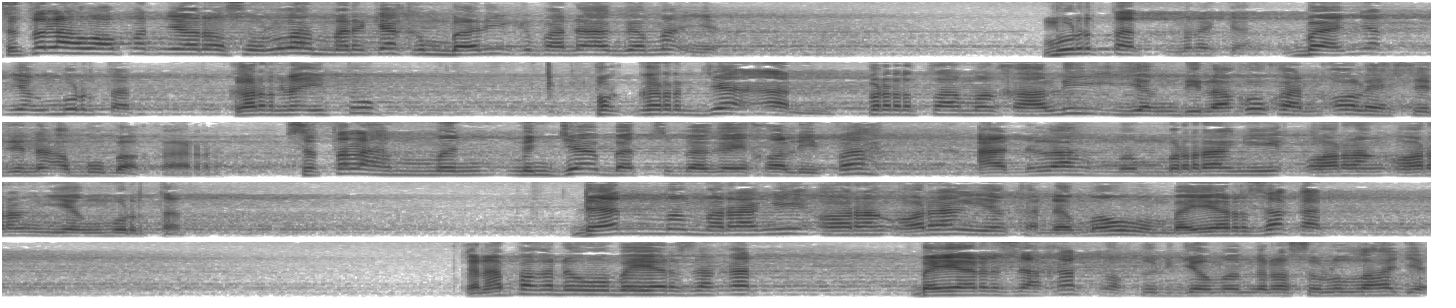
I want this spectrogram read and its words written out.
Setelah wafatnya Rasulullah mereka kembali kepada agamanya, murtad mereka, banyak yang murtad. Karena itu pekerjaan pertama kali yang dilakukan oleh Sayyidina Abu Bakar setelah menjabat sebagai khalifah adalah memerangi orang-orang yang murtad dan memerangi orang-orang yang kada mau membayar zakat. Kenapa kada mau bayar zakat? Bayar zakat waktu di zaman Rasulullah aja.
